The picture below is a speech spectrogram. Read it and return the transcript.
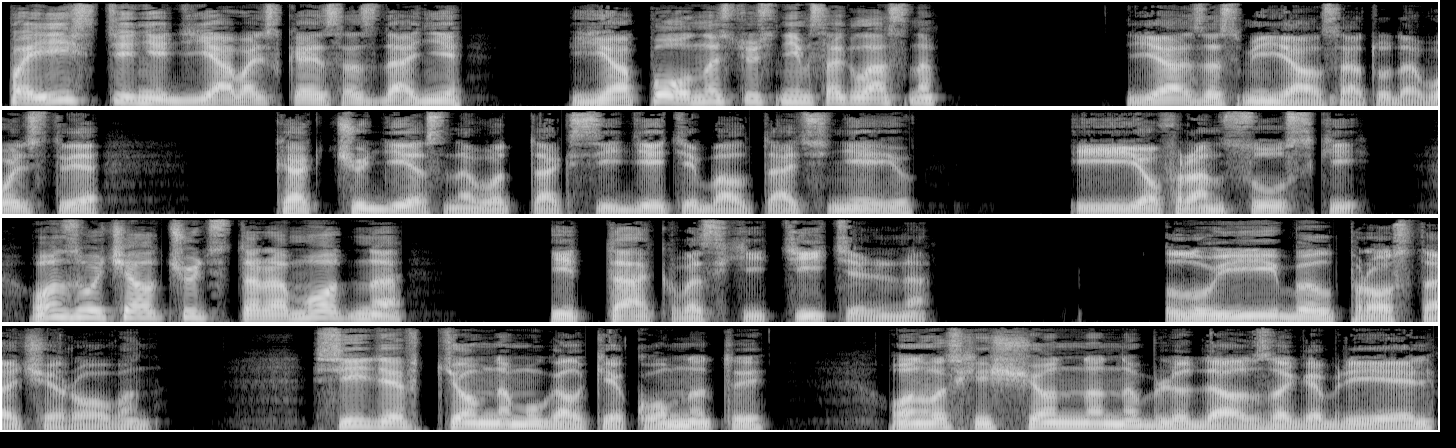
поистине дьявольское создание. Я полностью с ним согласна». Я засмеялся от удовольствия, — как чудесно вот так сидеть и болтать с нею. И ее французский. Он звучал чуть старомодно и так восхитительно. Луи был просто очарован. Сидя в темном уголке комнаты, он восхищенно наблюдал за Габриэль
